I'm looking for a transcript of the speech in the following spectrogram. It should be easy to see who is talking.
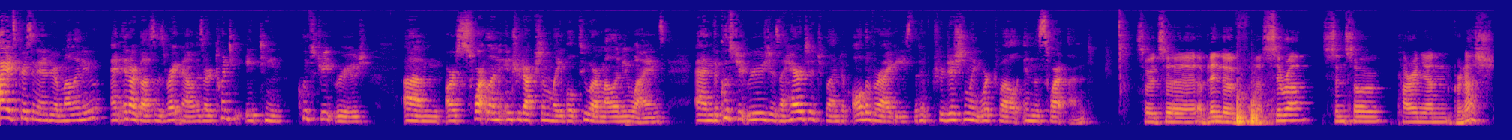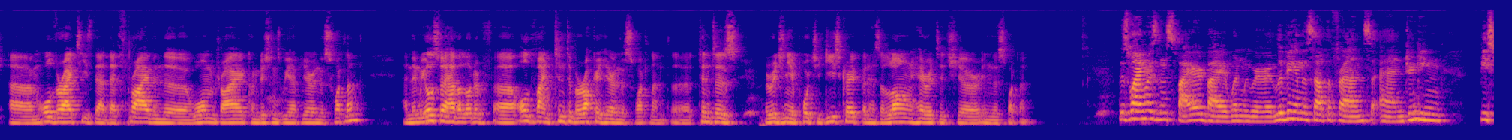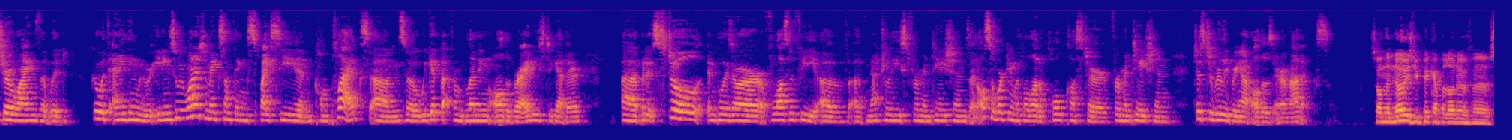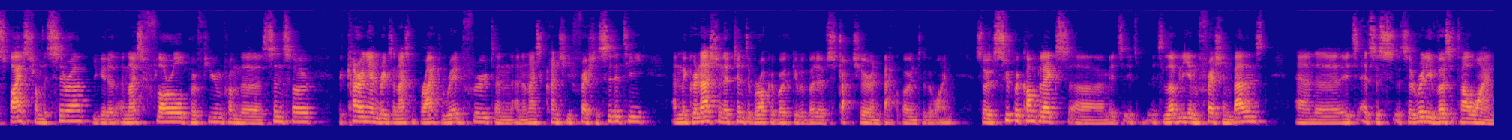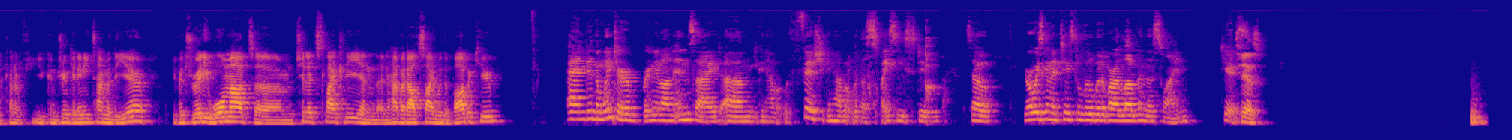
Speaker 1: Hi, it's Chris and Andrea Mullineux, and in our glasses right now is our 2018 Kloof Street Rouge, um, our Swartland introduction label to our Mullineux wines. And the Kloof Street Rouge is a heritage blend of all the varieties that have traditionally worked well in the Swartland.
Speaker 2: So it's a, a blend of uh, Syrah, Cinsault, Carignan, Grenache, um, all varieties that, that thrive in the warm, dry conditions we have here in the Swartland. And then we also have a lot of uh, old vine Tinta Barocca here in the Swartland. Uh, Tinta's originally a Portuguese grape, but has a long heritage here in the Swartland.
Speaker 1: This wine was inspired by when we were living in the south of France and drinking bistro wines that would go with anything we were eating. So we wanted to make something spicy and complex. Um, so we get that from blending all the varieties together. Uh, but it still employs our philosophy of, of natural yeast fermentations and also working with a lot of whole cluster fermentation just to really bring out all those aromatics.
Speaker 2: So on the nose, you pick up a lot of uh, spice from the Syrah. You get a, a, nice floral perfume from the Cinsault. The Carignan brings a nice bright red fruit and, and a nice crunchy fresh acidity. And the Grenache and the Tinta Barocca both give a bit of structure and backbone to the wine. So it's super complex. Um, it's, it's, it's lovely and fresh and balanced and uh, it's it's a, it's a really versatile wine. Kind of you can drink it any time of the year. If it's really warm out, um, chill it slightly and, and have it outside with a barbecue.
Speaker 1: And in the winter, bring it on inside. Um, you can have it with fish. You can have it with a spicy stew. So you're always going to taste a little bit of our love in this wine. Cheers.
Speaker 2: Cheers.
